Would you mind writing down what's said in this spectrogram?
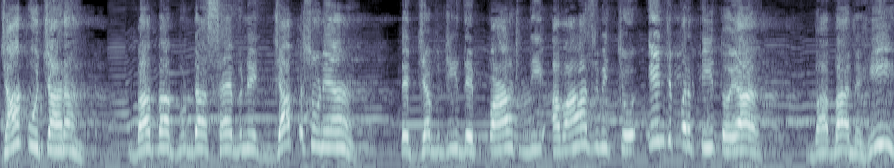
ਜਪ ਉਚਾਰਾਂ ਬਾਬਾ ਬੁੱਢਾ ਸਾਹਿਬ ਨੇ ਜਪ ਸੁਣਿਆ ਤੇ ਜਪਜੀ ਦੇ ਪਾਠ ਦੀ ਆਵਾਜ਼ ਵਿੱਚੋਂ ਇੰਜ ਪ੍ਰਤੀਤ ਹੋਇਆ, ਬਾਬਾ ਨਹੀਂ,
